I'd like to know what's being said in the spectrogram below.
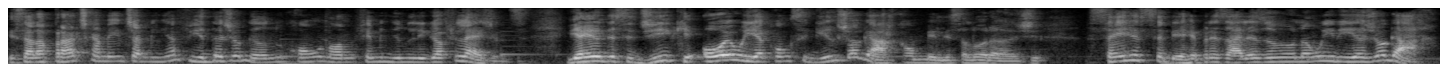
isso era praticamente a minha vida jogando com o nome feminino League of Legends. E aí eu decidi que ou eu ia conseguir jogar com Melissa Lorange sem receber represálias ou eu não iria jogar.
